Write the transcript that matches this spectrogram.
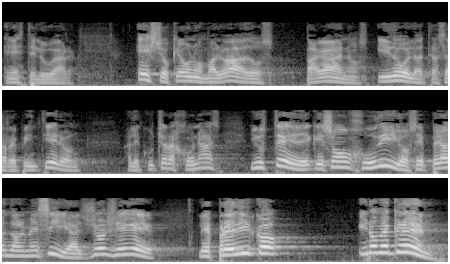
en este lugar. Ellos que eran unos malvados, paganos, idólatras, se arrepintieron al escuchar a Jonás, y ustedes que son judíos esperando al Mesías, yo llegué, les predico y no me creen.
